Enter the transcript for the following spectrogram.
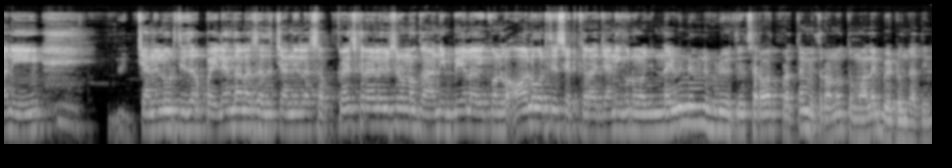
आणि चॅनलवरती जर पहिल्यांदा आला असेल तर चॅनलला सबस्क्राईब करायला विसरू नका आणि बेल आयकॉनला ऑलवरती सेट करा जेणेकरून माझे नवीन नवीन व्हिडिओ येतील. सर्वात प्रथम मित्रांनो तुम्हाला भेटून जातील.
